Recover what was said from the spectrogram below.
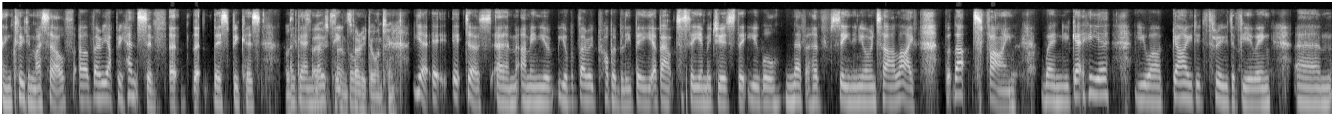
including myself, are very apprehensive at, this because, again, say, most people. Sounds very daunting. Yeah, it, it does. Um, I mean, you, you'll very probably be about to see images that you will never have seen in your entire life. But that's fine. When you get here, you are guided through the viewing. Um,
